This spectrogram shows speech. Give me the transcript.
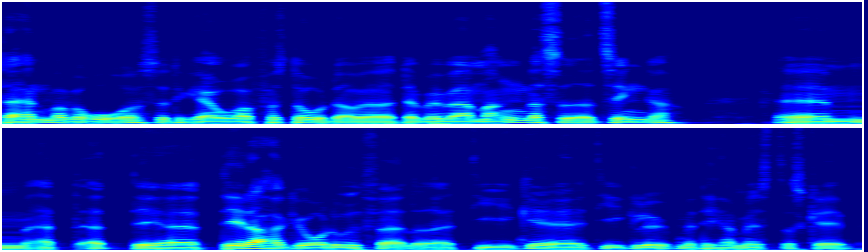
da han var ved roret, så det kan jeg jo godt forstå, der, der vil være mange, der sidder og tænker, øhm, at, at det her, det, der har gjort udfaldet, at de ikke, øh, de ikke løb med det her mesterskab.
